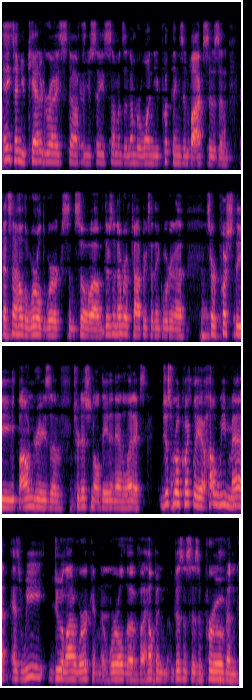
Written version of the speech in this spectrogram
Anytime you categorize stuff or you say someone's a number one, you put things in boxes, and that's not how the world works. And so um, there's a number of topics I think we're going to sort of push the boundaries of traditional data and analytics just real quickly how we met as we do a lot of work in the world of uh, helping businesses improve and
